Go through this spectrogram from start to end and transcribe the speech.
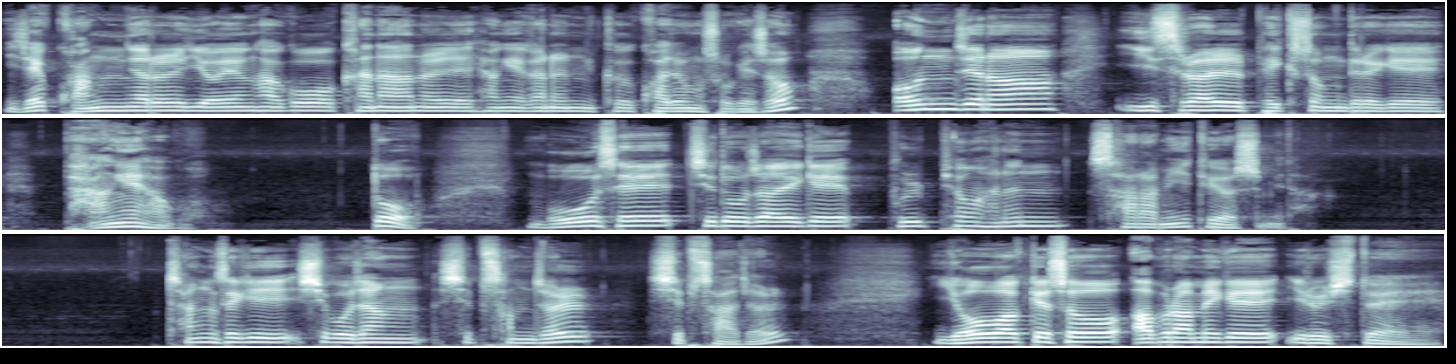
이제 광야를 여행하고 가나안을 향해 가는 그 과정 속에서 언제나 이스라엘 백성들에게 방해하고 또 모세 지도자에게 불평하는 사람이 되었습니다. 창세기 15장 13절 14절 여호와께서 아브라함에게 이르시되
